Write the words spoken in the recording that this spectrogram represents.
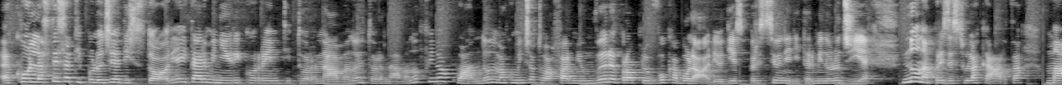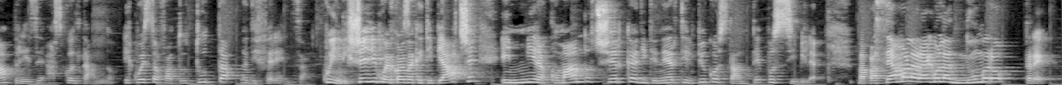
eh, con la stessa tipologia di storia, i termini ricorrenti tornavano e tornavano fino a quando non ho cominciato a farmi un vero e proprio vocabolario di espressioni e di terminologie non apprese sulla carta, ma apprese ascoltando e questo ha fatto tutta la differenza. Quindi scegli qualcosa che ti piace e mi raccomando cerca di tenerti il più costante possibile. Ma passiamo alla regola numero 3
